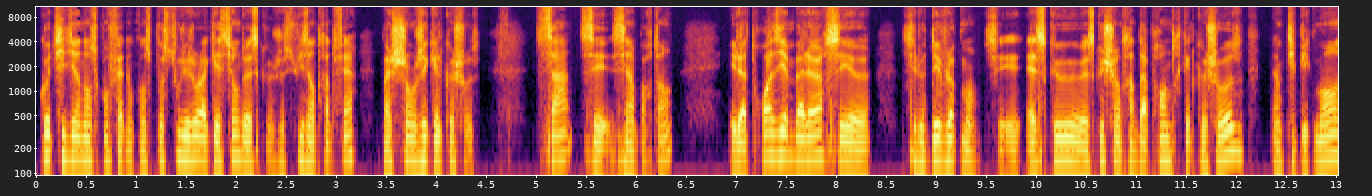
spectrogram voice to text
quotidien dans ce qu'on fait. Donc on se pose tous les jours la question de est-ce que je suis en train de faire va changer quelque chose. Ça, c'est important. Et la troisième valeur, c'est euh, le développement. C'est est-ce que est-ce que je suis en train d'apprendre quelque chose? Donc typiquement,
